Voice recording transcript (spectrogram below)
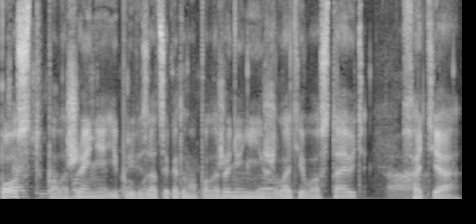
пост, положение и привязаться к этому положению, не желать его оставить, хотя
